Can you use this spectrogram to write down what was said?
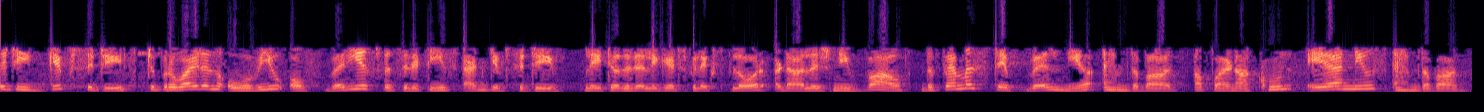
city, Gift City, to provide an overview of various facilities at Gift City. Later, the delegates will explore Adalajni Vav, the famous step well near Ahmedabad. Aparna Khun, AIR News, Ahmedabad.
